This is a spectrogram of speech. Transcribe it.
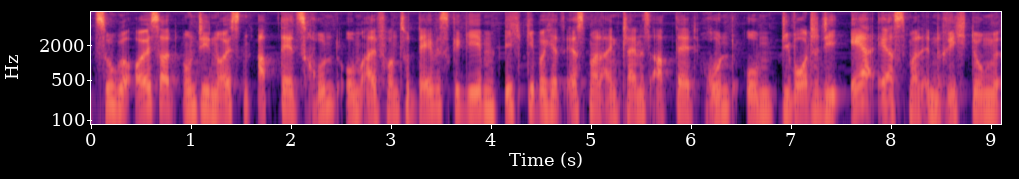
zu geäußert und die neuesten Updates rund um Alfonso Davis gegeben. Ich gebe euch jetzt erstmal ein kleines Update rund um die Worte, die er erstmal in Richtung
